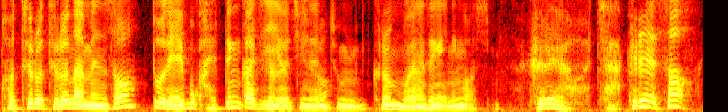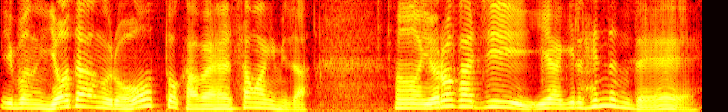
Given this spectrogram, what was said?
겉으로 드러나면서 또 내부 갈등까지 그렇죠. 이어지는 좀 그런 모양새가 있는 것 같습니다. 그래요. 자, 그래서 이번 여당으로 또 가봐야 할 상황입니다. 어, 여러 가지 이야기를 했는데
